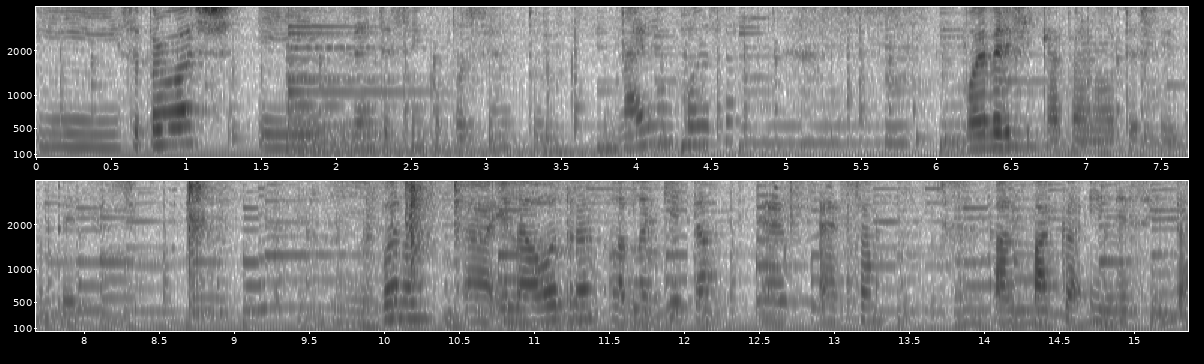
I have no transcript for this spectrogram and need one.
y superwash y 25% nylon, puede ser. Voy a verificar para no decir tonterías. Y bueno, uh, y la otra, la blanquita, es esa alpaca indecita.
